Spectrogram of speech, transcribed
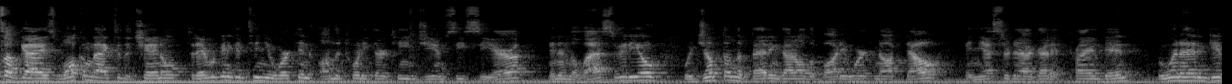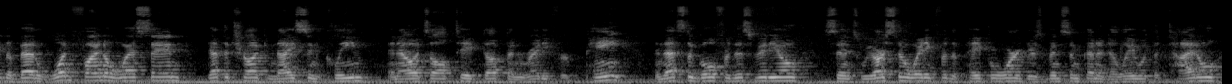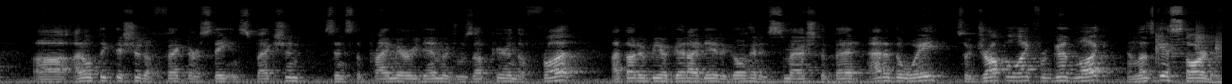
What's up guys? Welcome back to the channel. Today we're going to continue working on the 2013 GMC Sierra and in the last video we jumped on the bed and got all the body work knocked out and yesterday I got it primed in. We went ahead and gave the bed one final wet sand, got the truck nice and clean and now it's all taped up and ready for paint and that's the goal for this video since we are still waiting for the paperwork. There's been some kind of delay with the title uh, I don't think this should affect our state inspection since the primary damage was up here in the front. I thought it'd be a good idea to go ahead and smash the bed out of the way. So drop a like for good luck and let's get started.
